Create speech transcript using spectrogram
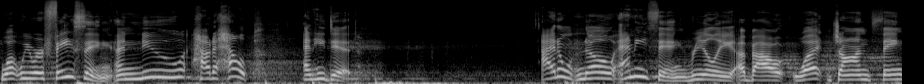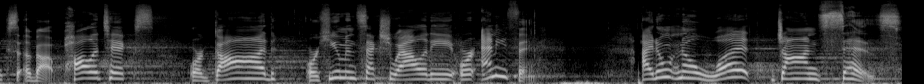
what we were facing and knew how to help, and he did. I don't know anything really about what John thinks about politics or God or human sexuality or anything. I don't know what John says,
